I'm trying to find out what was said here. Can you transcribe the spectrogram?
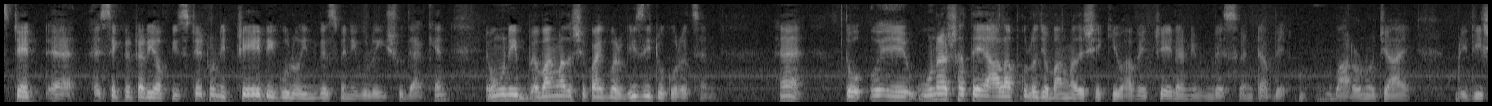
স্টেট সেক্রেটারি অফ স্টেট উনি ট্রেড এগুলো ইনভেস্টমেন্ট এগুলো ইস্যু দেখেন এবং উনি বাংলাদেশে কয়েকবার ভিজিটও করেছেন। হ্যাঁ তো ওনার সাথে আলাপ হলো যে বাংলাদেশে কীভাবে ট্রেড অ্যান্ড ইনভেস্টমেন্টটা বাড়ানো যায়। ব্রিটিশ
